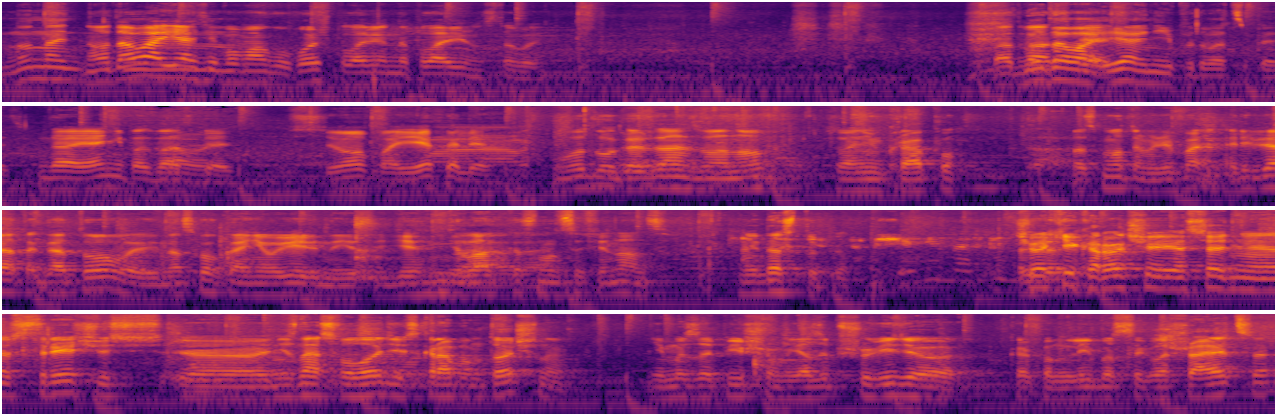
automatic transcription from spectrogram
Ну, на... Ну, давай я тебе помогу. Хочешь половину на половину с тобой? По Ну, давай, 25. и они по 25. Да, и они по 25. Все, поехали. Вот долгожданный звонок. Звоним Крапу. Посмотрим, реба- ребята готовы и насколько они уверены, если де- дела коснутся финансов. Недоступен. Чуваки, короче, я сегодня встречусь, э, не знаю, с Володей, с Крабом точно. И мы запишем, я запишу видео, как он либо соглашается,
